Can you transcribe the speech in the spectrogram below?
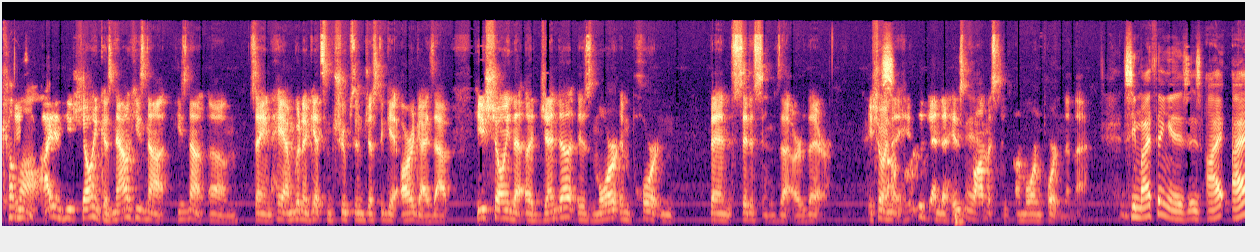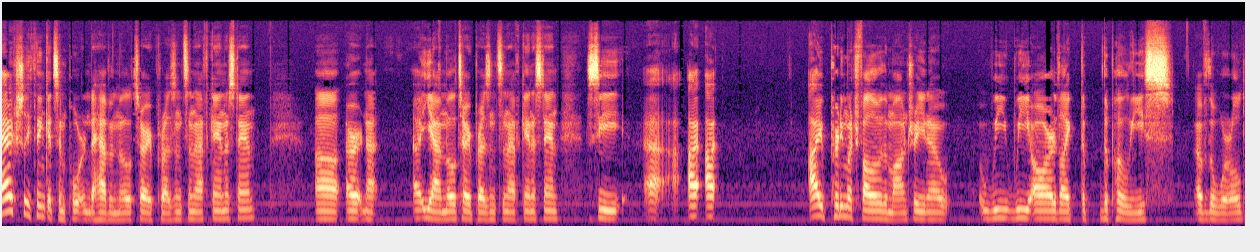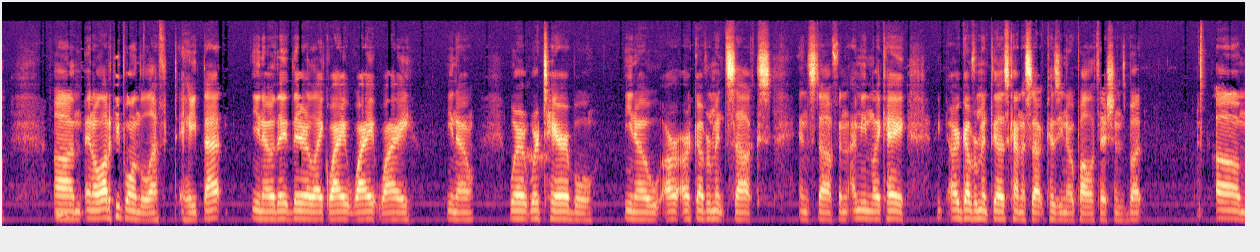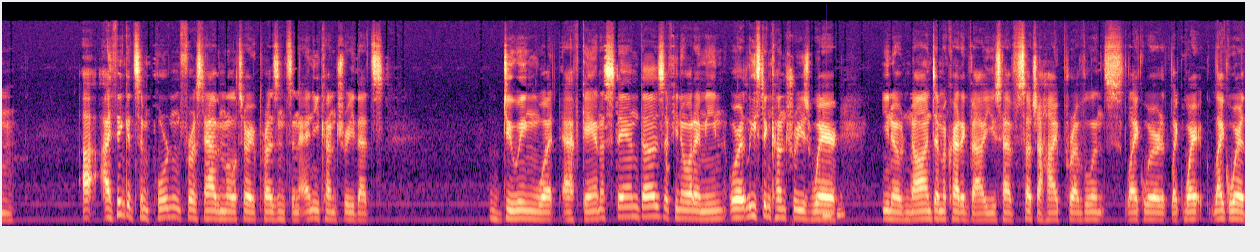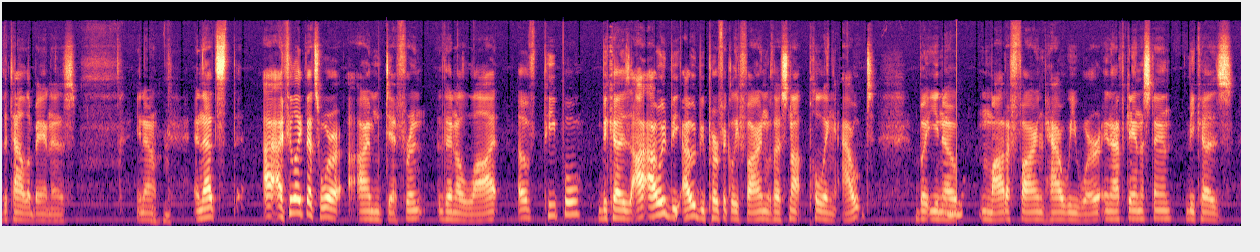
Come Jason on. Biden, he's showing because now he's not he's not um, saying, "Hey, I'm going to get some troops in just to get our guys out." He's showing that agenda is more important than citizens that are there. He's showing that his agenda, his Yeah. promises, are more important than that. See, my thing is, is I, I actually think it's important to have a military presence in Afghanistan, uh, or not, uh, yeah, a military presence in Afghanistan. See, uh, I, I, I pretty much follow the mantra. You know, we we are like the the police of the world, um, and a lot of people on the left hate that. You know, they they're like, why why why, you know, we're we're terrible. You know, our our government sucks and stuff. And I mean, like, hey, our government does kind of suck because you know politicians, but um, I, I think it's important for us to have a military presence in any country that's doing what Afghanistan does, if you know what I mean, or at least in countries where you know non-democratic values have such a high prevalence, like where like where like where the Taliban is, you know, and that's I, I feel like that's where I'm different than a lot of people because I, I would be I would be perfectly fine with us not pulling out, but you know modifying how we were in Afghanistan because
